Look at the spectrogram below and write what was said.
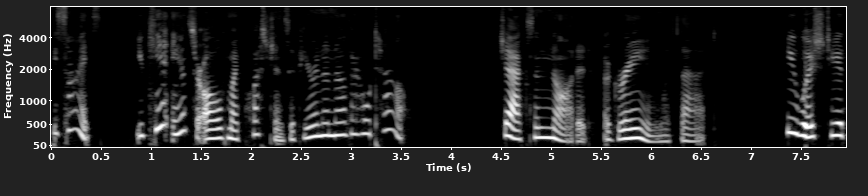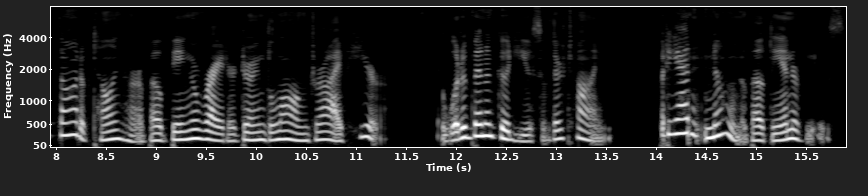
Besides, you can't answer all of my questions if you're in another hotel. Jackson nodded, agreeing with that. He wished he had thought of telling her about being a writer during the long drive here. It would have been a good use of their time, but he hadn't known about the interviews.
